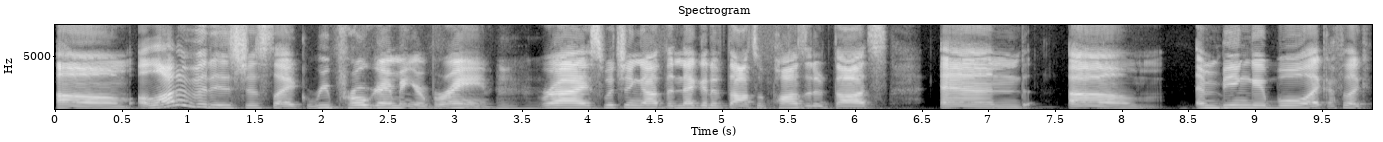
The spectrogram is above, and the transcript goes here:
um, a lot of it is just like reprogramming your brain, right? Switching out the negative thoughts with positive thoughts, and um, and being able, like, I feel like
